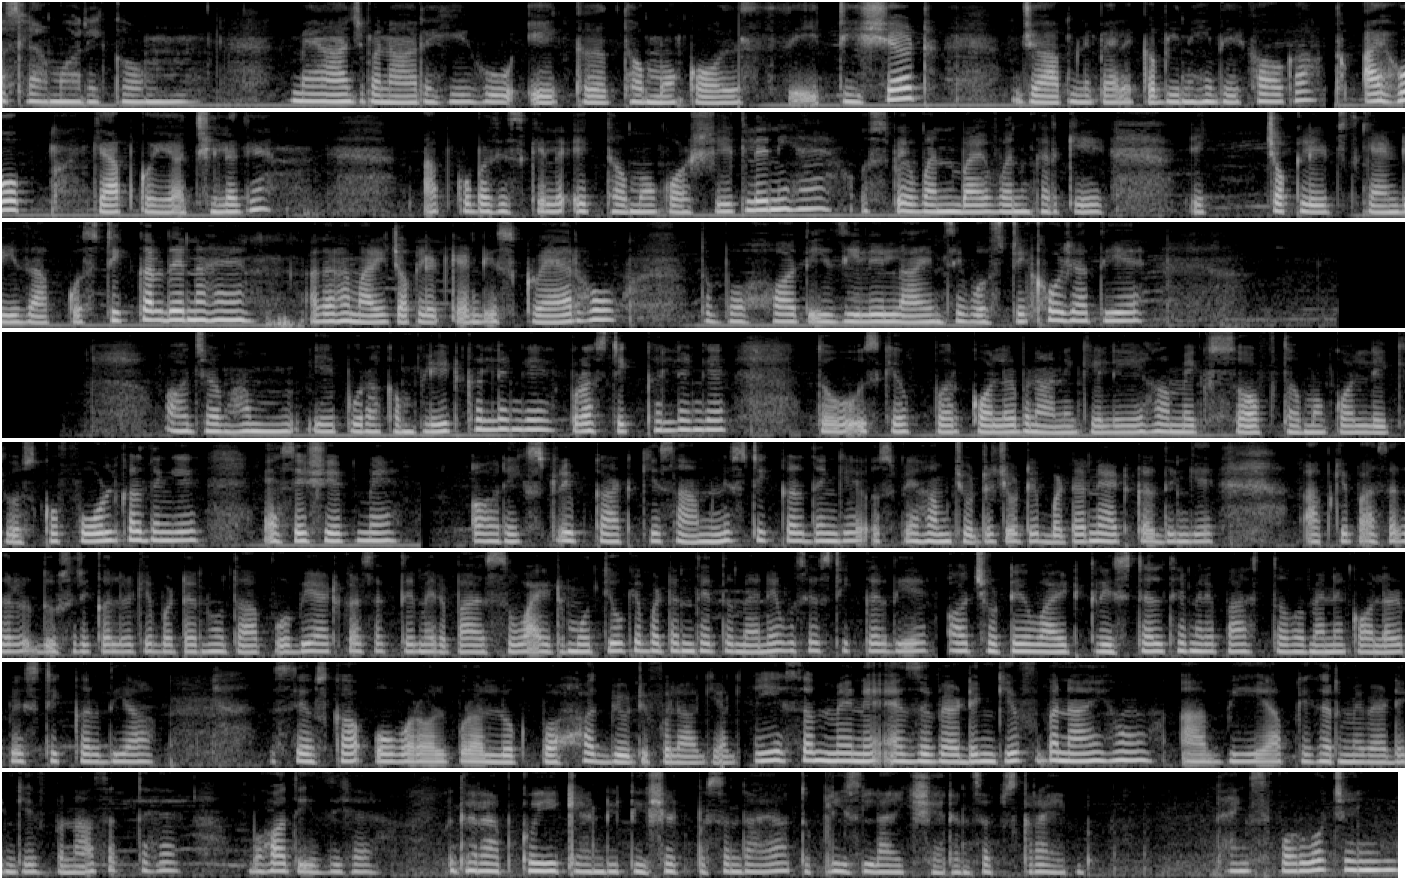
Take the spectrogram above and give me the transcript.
असलकुम मैं आज बना रही हूँ एक थर्मोकॉल से टी शर्ट जो आपने पहले कभी नहीं देखा होगा। तो आई होप कि आपको ये अच्छी लगे। आपको बस इसके लिए एक थर्मोकॉल शीट लेनी है। उस पर वन बाय वन करके एक चॉकलेट्स कैंडीज़ आपको स्टिक कर देना है। अगर हमारी चॉकलेट कैंडी स्क्वायर हो तो बहुत इजीली लाइन से वो स्टिक हो जाती है। और जब हम ये पूरा कंप्लीट कर लेंगे, पूरा स्टिक कर लेंगे तो उसके ऊपर कॉलर बनाने के लिए हम एक सॉफ्ट थर्मोकॉल लेके उसको फोल्ड कर देंगे ऐसे शेप में और एक स्ट्रिप काट के सामने स्टिक कर देंगे। उस पर हम छोटे छोटे बटन ऐड कर देंगे। आपके पास अगर दूसरे कलर के बटन हो तो आप वो भी ऐड कर सकते हैं। मेरे पास वाइट मोतियों के बटन थे तो मैंने उसे स्टिक कर दिए। और छोटे वाइट क्रिस्टल थे मेरे पास तो वो मैंने कॉलर पे स्टिक कर दिया। इससे उसका ओवरऑल पूरा लुक बहुत ब्यूटीफुल आ गया। ये सब मैंने एज ए वेडिंग गिफ्ट बनाए हूँ। आप भी आपके घर में वेडिंग गिफ्ट बना सकते हैं। बहुत इजी है। अगर आपको ये कैंडी टी शर्ट पसंद आया तो please like share and subscribe thanks for watching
